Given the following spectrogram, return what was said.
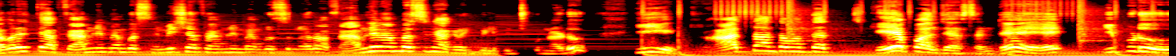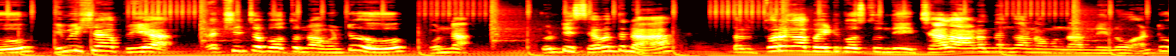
ఎవరైతే ఆ family members Nimisha family members ఉన్నారో ఆ ఫ్యామిలీ మెంబర్స్ని అక్కడికి పిలిపించుకున్నాడు. ఈ రాద్ధాంతం అంతా కేపాలు చేస్తుంటే ఇప్పుడు నిమిష ప్రియ రక్షించబోతున్నామంటూ ఉన్న ట్వంటీ సెవెంత్న తను త్వరగా బయటకు వస్తుంది. చాలా ఆనందంగా ఉన్నాను నేను అంటూ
